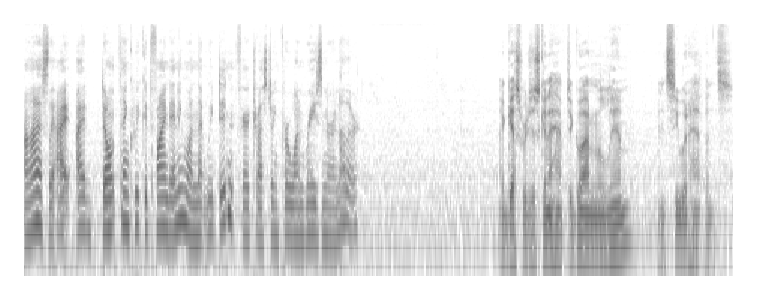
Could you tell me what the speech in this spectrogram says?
Honestly, I, I don't think we could find anyone that we didn't fair trusting for one reason or another. I guess we're just gonna have to go out on a limb and see what happens.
